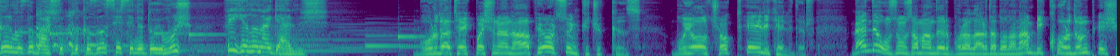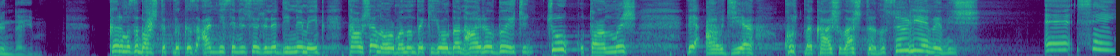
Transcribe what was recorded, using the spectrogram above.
kırmızı başlıklı kızın sesini duymuş ve yanına gelmiş. Burada tek başına ne yapıyorsun küçük kız? Bu yol çok tehlikelidir. Ben de uzun zamandır buralarda dolanan bir kurdun peşindeyim. Kırmızı başlıklı kız annesinin sözünü dinlemeyip tavşan ormanındaki yoldan ayrıldığı için çok utanmış ve avcıya kurtla karşılaştığını söyleyememiş. Ee, şey...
